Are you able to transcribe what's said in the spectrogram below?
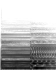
you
